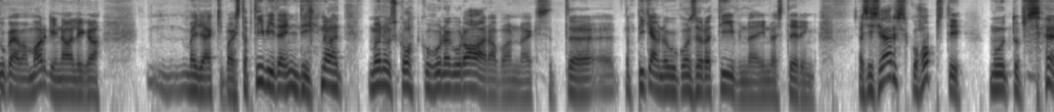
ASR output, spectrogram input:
tugeva marginaaliga. ma ei tea, äkki paistab dividendi, noh et mõnus koht, kuhu nagu raha ära panna, eks, et, et noh, pigem nagu konservatiivne investeering. ja siis järsku hopsti muutub see,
